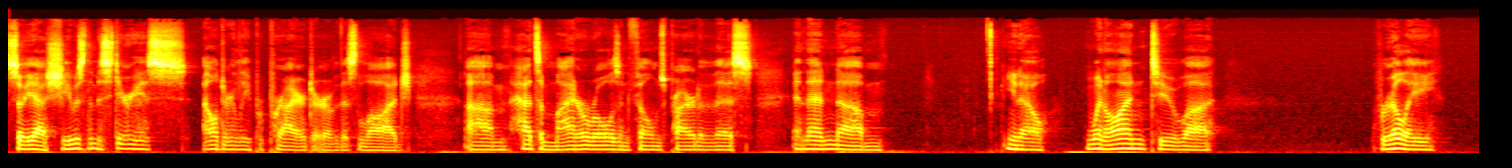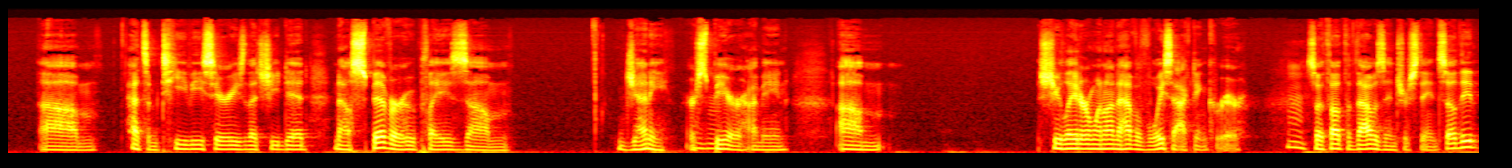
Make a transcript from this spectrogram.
so, yeah, she was the mysterious elderly proprietor of this lodge. Um, had some minor roles in films prior to this. And then, um, you know, went on to uh, really um, had some TV series that she did. Now Spiver, who plays um, Jenny or Spier, I mean, um, she later went on to have a voice acting career. So I thought that that was interesting. So the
